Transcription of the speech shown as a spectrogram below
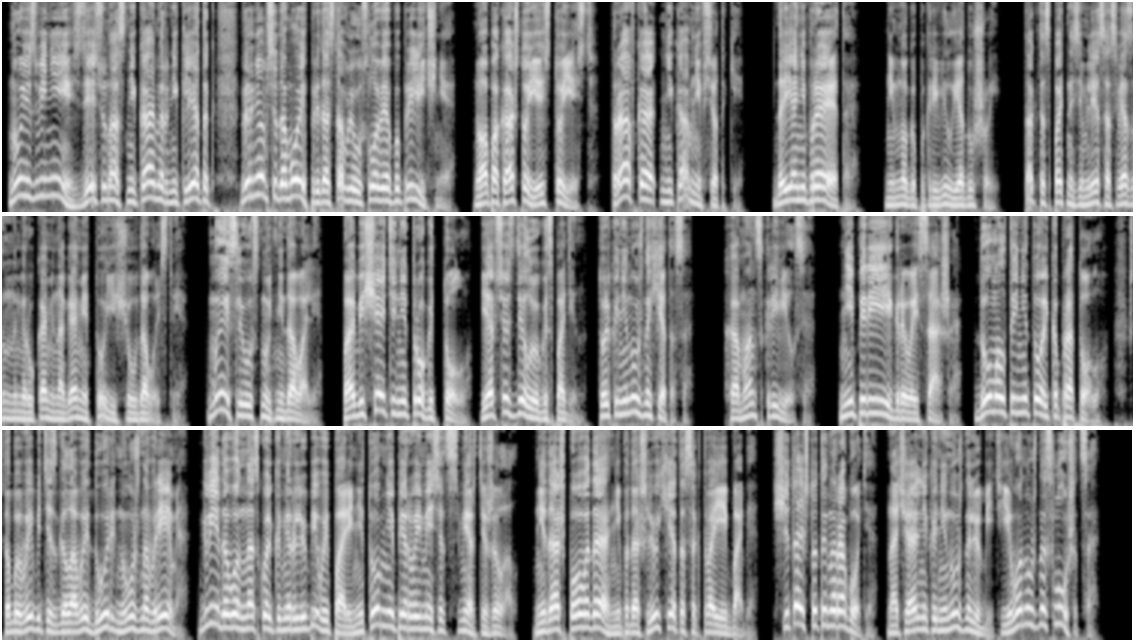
«Ну, извини, здесь у нас ни камер, ни клеток. Вернемся домой, предоставлю условия поприличнее. Ну а пока что есть, то есть. Травка не камни все-таки». «Да я не про это!» Немного покривил я душой. Так-то спать на земле со связанными руками-ногами то еще удовольствие. Мысли уснуть не давали. Пообещайте не трогать Толу. Я все сделаю, господин. Только не нужно Хетоса. Хаман скривился. «Не переигрывай, Саша. Думал ты не только про Толу. Чтобы выбить из головы дурь, нужно время. Гвида вон насколько миролюбивый парень, не то мне первый месяц смерти желал. Не дашь повода, не подошлю Хетоса к твоей бабе. Считай, что ты на работе. Начальника не нужно любить, его нужно слушаться.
